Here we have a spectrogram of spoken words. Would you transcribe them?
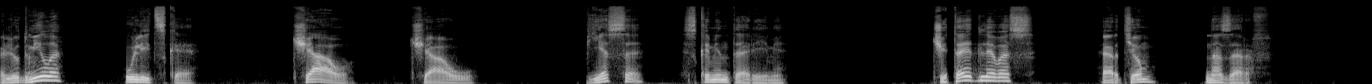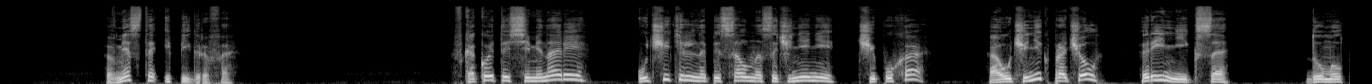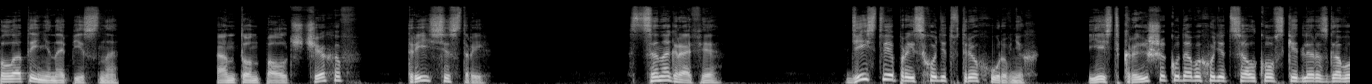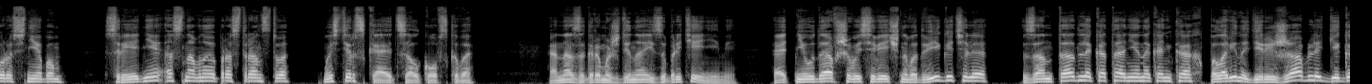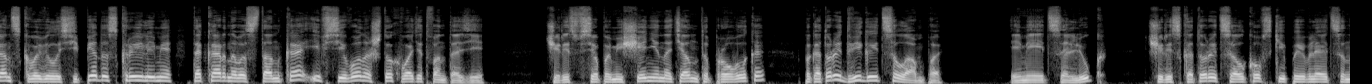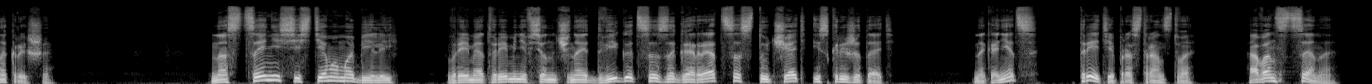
Людмила Улицкая. Чао, чау. Пьеса с комментариями. Читает для вас Артем Назаров. Вместо эпиграфа. В какой-то семинарии учитель написал на сочинении «чепуха», а ученик прочел «реникса». Думал, по латыни написано. Антон Павлович Чехов «Три сестры». Сценография. Действие происходит в трех уровнях. Есть крыша, куда выходит Циолковский для разговора с небом, среднее основное пространство — мастерская Циолковского. Она загромождена изобретениями. От неудавшегося вечного двигателя, зонта для катания на коньках, половины дирижабля, гигантского велосипеда с крыльями, токарного станка и всего, на что хватит фантазии. Через все помещение натянута проволока, по которой двигается лампа. Имеется люк, через который Циолковский появляется на крыше. На сцене система мобилей. Время от времени все начинает двигаться, загораться, стучать и скрежетать. Наконец, третье пространство — авансцена.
